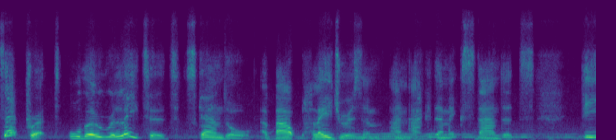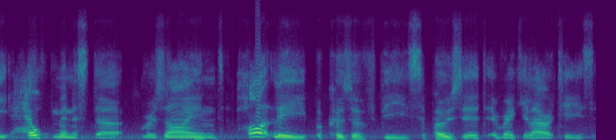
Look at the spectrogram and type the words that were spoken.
separate, although related, scandal about plagiarism and academic standards. The health minister resigned partly because of the supposed irregularities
